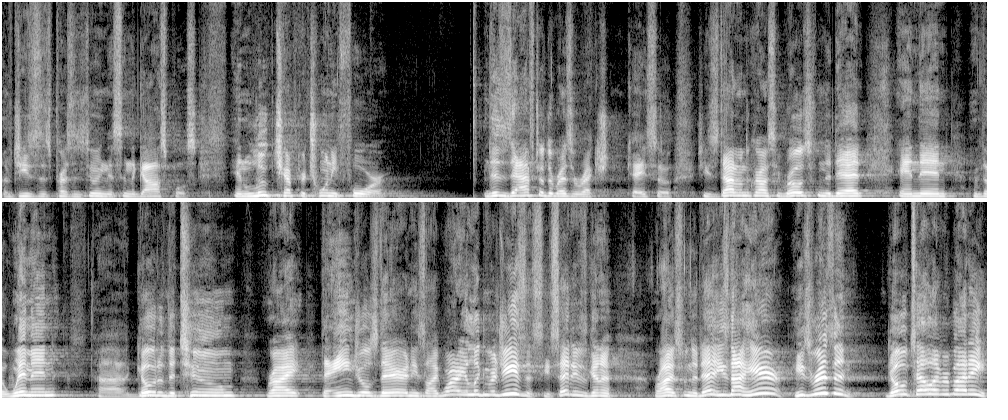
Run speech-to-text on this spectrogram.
of Jesus' presence doing this in the Gospels. In Luke chapter 24, this is after the resurrection, okay? So Jesus died on the cross, he rose from the dead, and then the women uh, go to the tomb, right? The angel's there, and he's like, Why are you looking for Jesus? He said he was going to rise from the dead. He's not here. He's risen. Go tell everybody.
